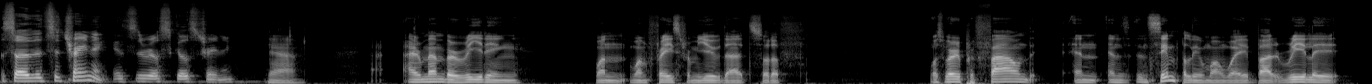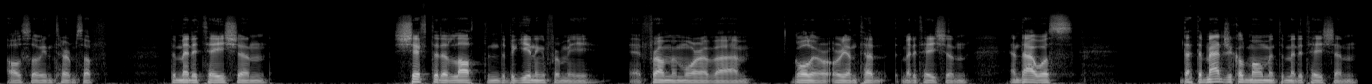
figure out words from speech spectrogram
So it's a training. It's a real skills training. Yeah, I remember reading one one phrase from you that sort of was very profound and, and and simple in one way, but really also in terms of the meditation shifted a lot in the beginning for me eh, from a more of a goal oriented meditation. And that was that the magical moment of meditation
